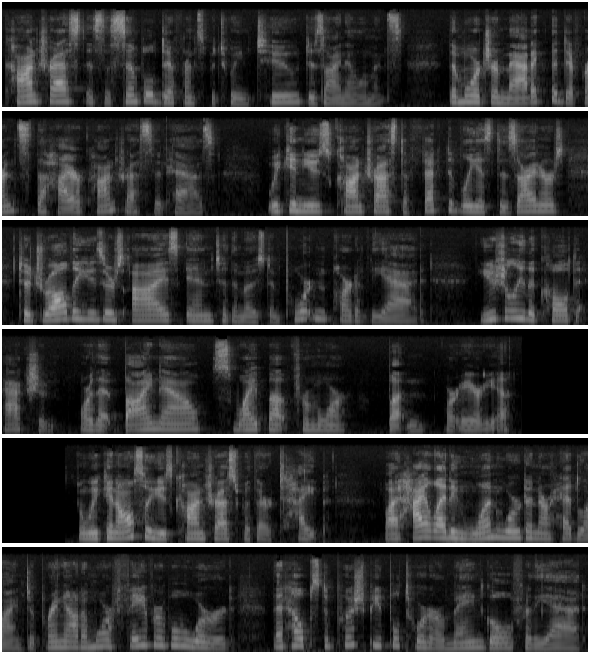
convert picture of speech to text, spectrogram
Contrast is the simple difference between two design elements. The more dramatic the difference, the higher contrast it has. We can use contrast effectively as designers to draw the user's eyes into the most important part of the ad, usually the call to action or that buy now, swipe up for more button or area. And we can also use contrast with our type by highlighting one word in our headline to bring out a more favorable word that helps to push people toward our main goal for the ad.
